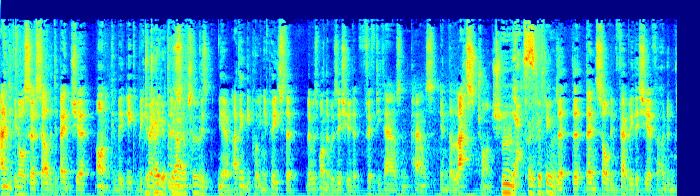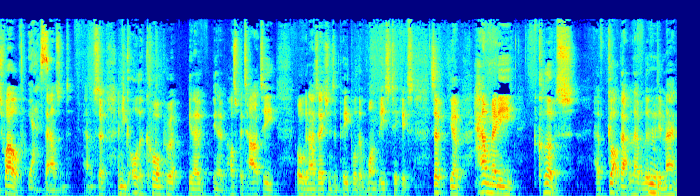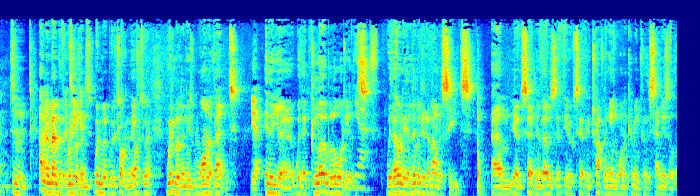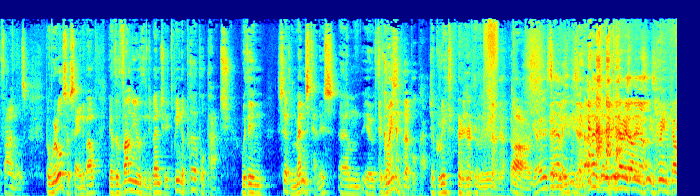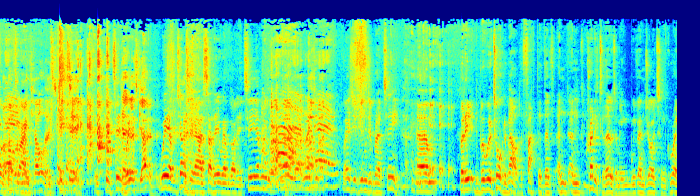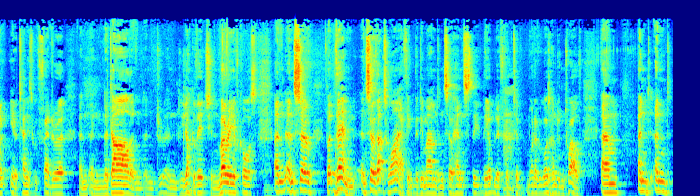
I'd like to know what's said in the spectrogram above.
and you can also sell the debenture on. It can be it can be Be traded. traded, yeah, absolutely. Because you know, I think you put in your piece that there was one that was issued at fifty thousand pounds in the last tranche, Mm. Yes. 2015 that that then sold in February this year for one hundred twelve Yes. thousand pounds. So, and you got all the corporate, you know, you know, hospitality organisations and people that want these tickets. So, you know, how many clubs have got that level of Mm. demand? Mm. And um, remember that for Wimbledon, tickets? Wimbledon, we were talking in the office. Wimbledon is one event Yeah, in a year with a global audience. Yes. with only a limited amount of seats. Um, you know, certainly those that you know certainly travelling in want to come in for the semis or the finals. But we're also saying about you know the value of the debenture. It's been a purple patch within certainly men's tennis. Um, you know, the green and purple patch. a green. Yeah, yeah. Oh, okay. it's Yeah, early. He's- yeah. I know, you know he's on his, his green cola. Yeah. That's Oh, green cola, it's kicked in. it's kicked in. Okay, We- let's go. We have Chelsea now Saturday. We haven't got any tea, have we? I know, Where- where's, your, where's your gingerbread tea? Um, but it, but we we're talking about the fact that they've and, and credit to those. I mean, we've enjoyed some great you know tennis with Federer and, and Nadal and, and and Djokovic and Murray, of course, and and so but then and so that's why I think the demand and so hence the, the uplift up to whatever it was 112, um, and and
